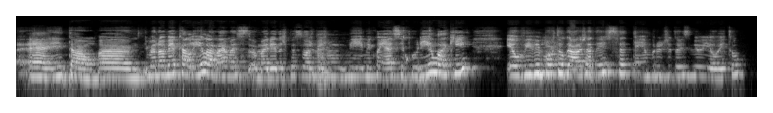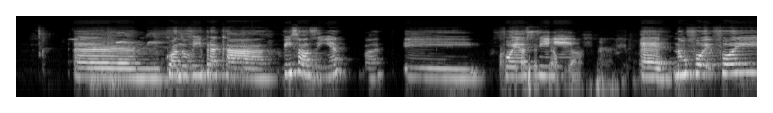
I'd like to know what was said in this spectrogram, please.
É, então, uh, meu nome é Kalila, né, mas a maioria das pessoas mesmo me, me conhece por Ila aqui. Eu vivo em Portugal já desde setembro de 2008. É, quando vim para cá, vim sozinha, né? E foi assim. É, não foi, foi.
